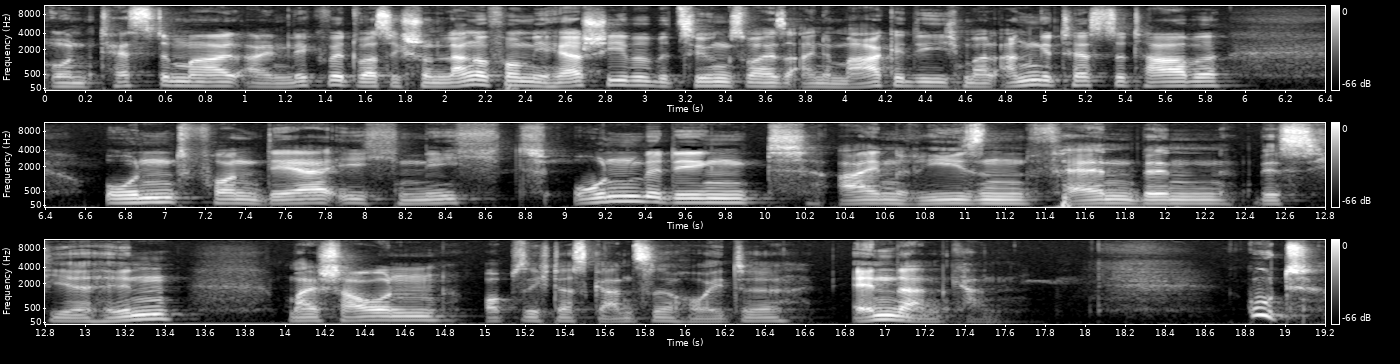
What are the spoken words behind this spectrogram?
und teste mal ein Liquid, was ich schon lange vor mir herschiebe, beziehungsweise eine Marke, die ich mal angetestet habe und von der ich nicht unbedingt ein Riesenfan bin bis hierhin. Mal schauen, ob sich das Ganze heute ändern kann. Gut,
